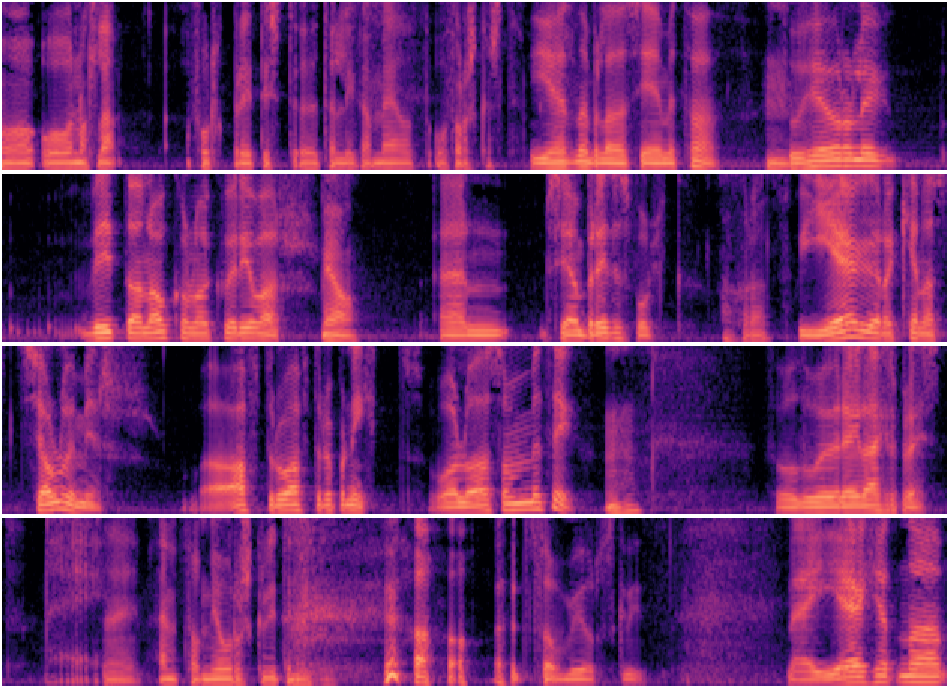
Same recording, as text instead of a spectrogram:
Og, og náttúrulega fólk breytist auðvitað líka með og þroskast. Ég held nefnilega að segja mig það. Þú hefur alveg vitað nákvæmlega hver ég var. Já, En síðan breytist fólk. Akkurat. Og ég er að kennast sjálfið mér aftur og aftur upp á nýtt og alveg það saman með þig. Mm þó þú hefur eiginlega ekkert breyst. Nei, Nei, en þá mjór og skrítin já, þá mjög skrýt Nei, ég hérna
